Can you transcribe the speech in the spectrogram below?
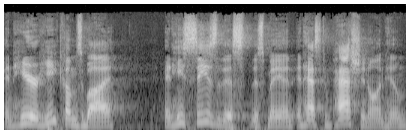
And here he comes by and he sees this, this man and has compassion on him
